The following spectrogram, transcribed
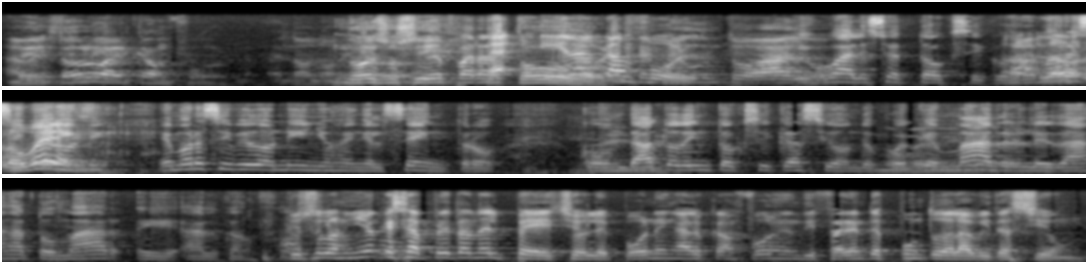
a ¿Mentol veces o me- alcanfor? No, no, No, eso sí es para La- y todo. algo. Igual, eso es tóxico. Ah, hemos, ¿lo- lo recibido hemos recibido niños en el centro con datos de intoxicación después no que eso. le dan a tomar eh, alcanfor. Incluso los niños que se aprietan el pecho le ponen alcanfor en diferentes puntos de la habitación.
